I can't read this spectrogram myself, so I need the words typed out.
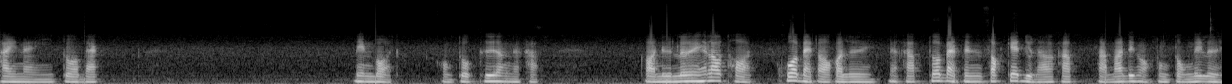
ภายในตัวแบ็กเมนบอร์ดของตัวเครื่องนะครับ ก่อนอื่นเลยให้เราถอดขั้วแบตออกก่อนเลยนะครับ ตัวแบตเป็นซ็อกเก็ตอยู่แล้วครับ สามารถดึงออกตรงๆได้เลย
